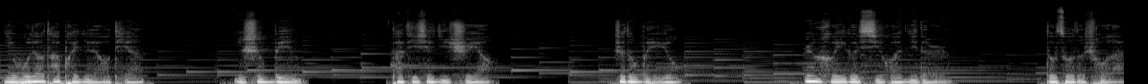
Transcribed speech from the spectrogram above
你无聊，他陪你聊天；你生病，他提醒你吃药。这都没用。任何一个喜欢你的人，都做得出来。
